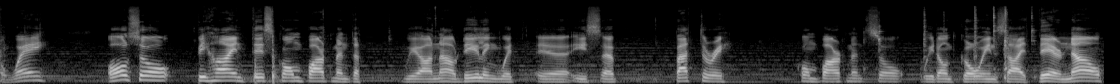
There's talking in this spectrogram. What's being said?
away. Also behind this compartment that we are now dealing with uh, is a battery compartment so we don't go inside there now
